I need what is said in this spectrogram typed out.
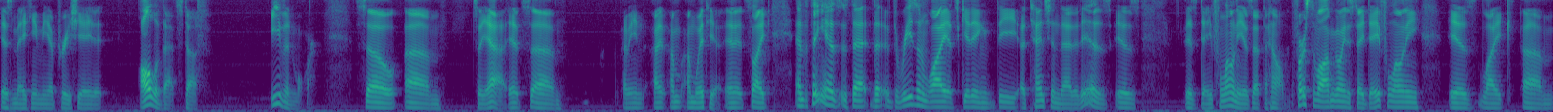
is making me appreciate it, all of that stuff, even more. So, um, so yeah, it's. Um, I mean, I, I'm I'm with you, and it's like, and the thing is, is that the the reason why it's getting the attention that it is is is Dave Filoni is at the helm. First of all, I'm going to say Dave Filoni is like um,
